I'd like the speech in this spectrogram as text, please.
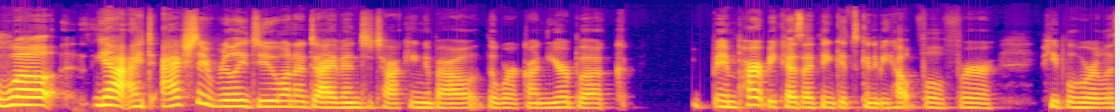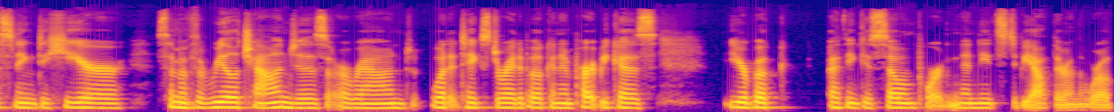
Well, yeah, I actually really do want to dive into talking about the work on your book, in part because I think it's going to be helpful for people who are listening to hear some of the real challenges around what it takes to write a book and in part because your book i think is so important and needs to be out there in the world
